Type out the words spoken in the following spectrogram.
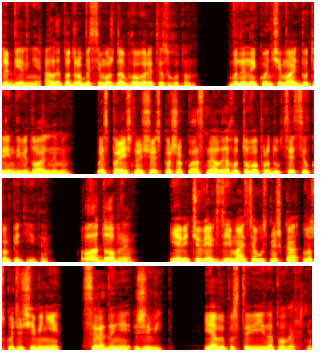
добірні, але подробиці можна обговорити згодом. Вони не конче мають бути індивідуальними. Безперечно, щось першокласне, але готова продукція цілком підійде. О, добре. Я відчув, як здіймається усмішка, лоскочучи мені всередині живіт. Я випустив її на поверхню.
